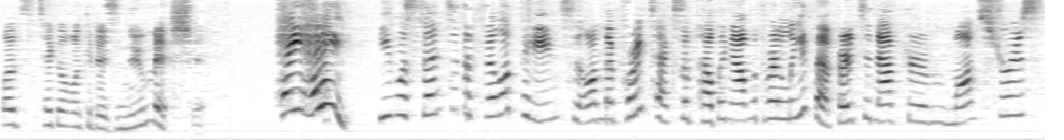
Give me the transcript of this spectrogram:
let's take a look at his new mission. Hey, hey! He was sent to the Philippines on the pretext of helping out with relief efforts and after a monstrous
